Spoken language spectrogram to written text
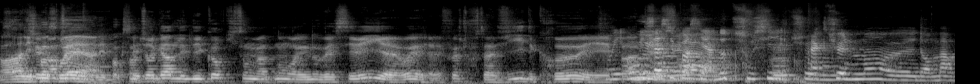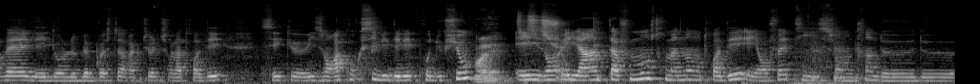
Ah, à Parce que l'époque, ouais, à l'époque, Quand tu regardes les décors qui sont maintenant dans les nouvelles séries, euh, ouais, à la fois je trouve ça vide, creux et. Oui, pas- mais ça c'est là, pas, c'est un autre souci actuellement euh, dans Marvel et dans le blockbuster actuel sur la 3D, c'est qu'ils ont raccourci les délais de production Ouais, et c'est ils ont, sûr. et il y a un taf monstre maintenant en 3D et en fait ils sont en train de, de,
